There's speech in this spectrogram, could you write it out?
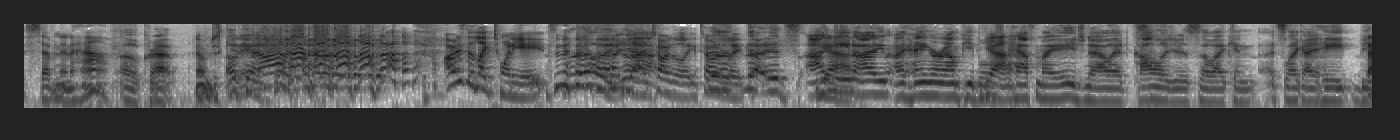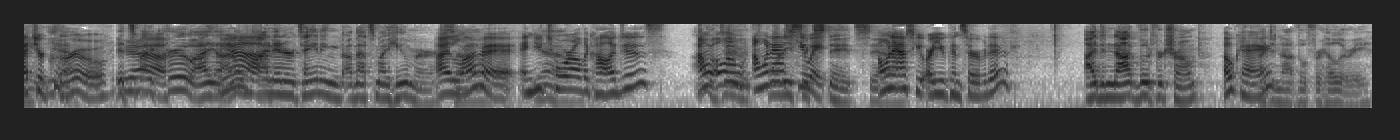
37 and a half. Oh, crap. No, I'm just kidding. Okay. I have said like 28. yeah, Yeah. totally, totally. No, no, It's. I Yeah. mean, I I hang around people Yeah. half my age now at colleges, so I can. It's like I hate being. That's your yeah. crew. It's Yeah. my crew. I, I don't mind entertaining. That's my humor. I so, love it. And you tour all the colleges? I wa- do. I want to ask you. Wait, states, I want to ask you. Are you conservative? I did not vote for Trump. Okay. I did not vote for Hillary.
